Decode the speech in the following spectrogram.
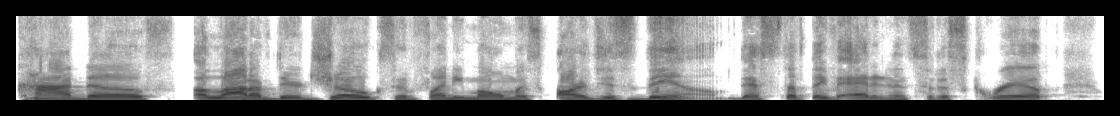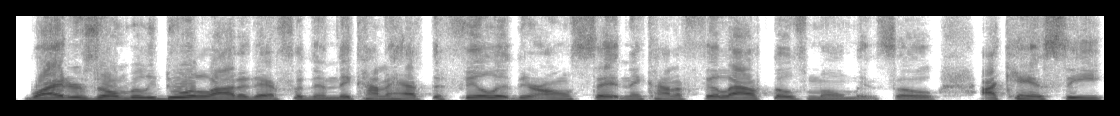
kind of a lot of their jokes and funny moments are just them. That stuff they've added into the script. Writers don't really do a lot of that for them. They kind of have to fill it their own set and they kind of fill out those moments. So I can't see.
